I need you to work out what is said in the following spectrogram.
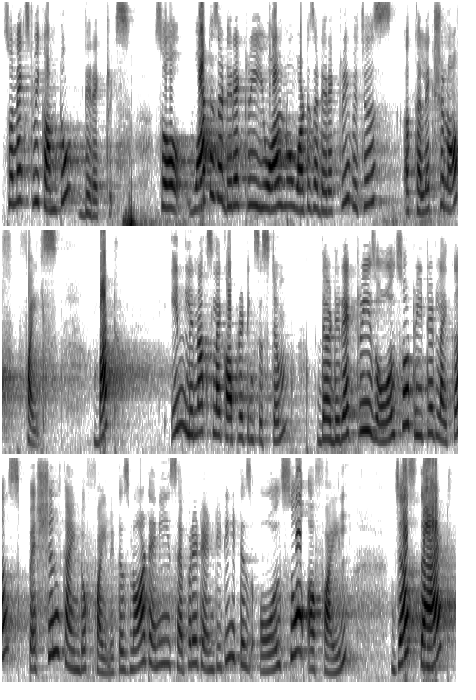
So, next we come to directories. So, what is a directory? You all know what is a directory which is a collection of files. But in Linux like operating system the directory is also treated like a special kind of file. It is not any separate entity, it is also a file just that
